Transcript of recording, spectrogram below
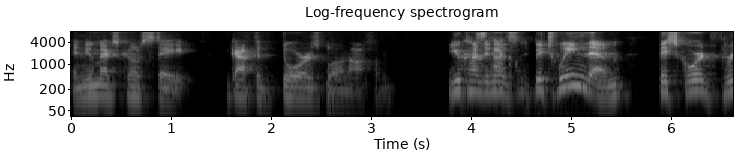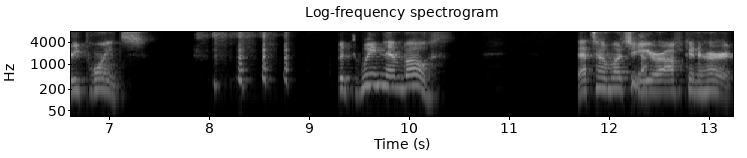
and New Mexico State got the doors blown off them. UConn exactly. didn't even, between them, they scored three points between them both. That's how much a yeah. year off can hurt.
